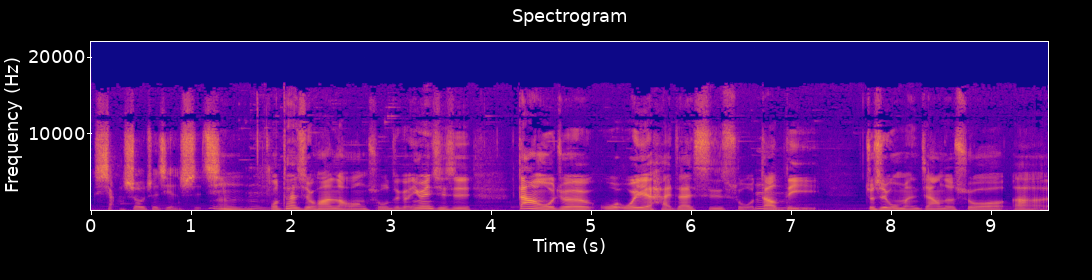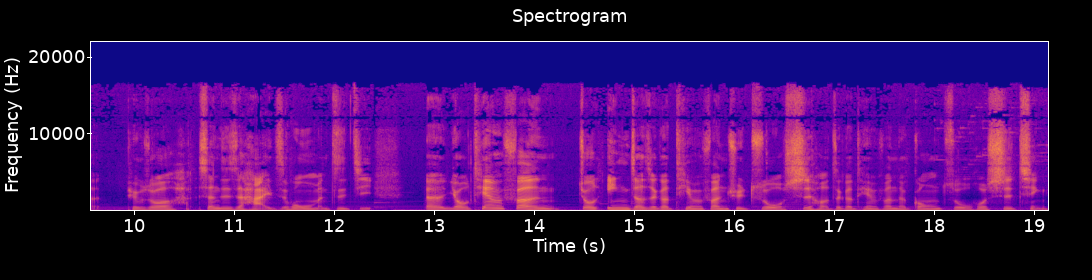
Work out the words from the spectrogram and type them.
享受这件事情。嗯，我太喜欢老王说这个，因为其实，当然，我觉得我我也还在思索到底。就是我们讲的说，呃，比如说，甚至是孩子或我们自己，呃，有天分就因着这个天分去做适合这个天分的工作或事情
